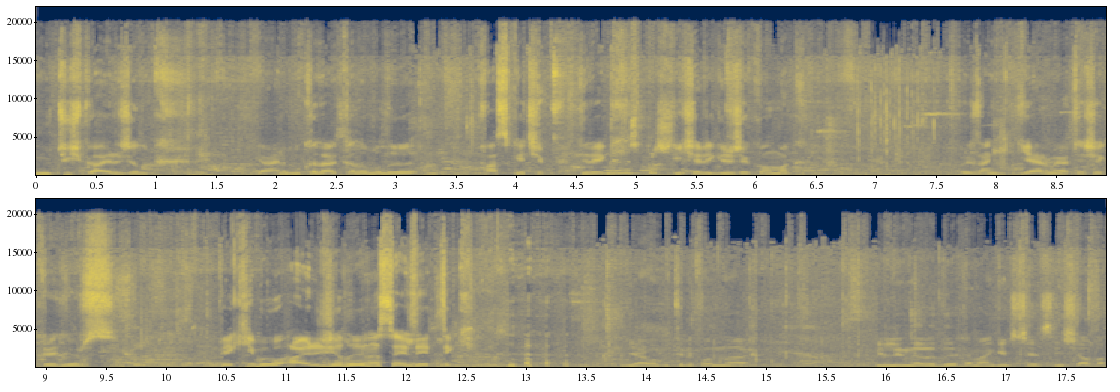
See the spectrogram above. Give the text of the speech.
Müthiş bir ayrıcalık. Yani bu kadar kalabalığı pas geçip direkt içeri girecek olmak. O yüzden Germe'ye teşekkür ediyoruz. Peki bu ayrıcalığı nasıl elde ettik? Yarma bir telefonla birilerini aradı. Hemen geçeceğiz inşallah.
